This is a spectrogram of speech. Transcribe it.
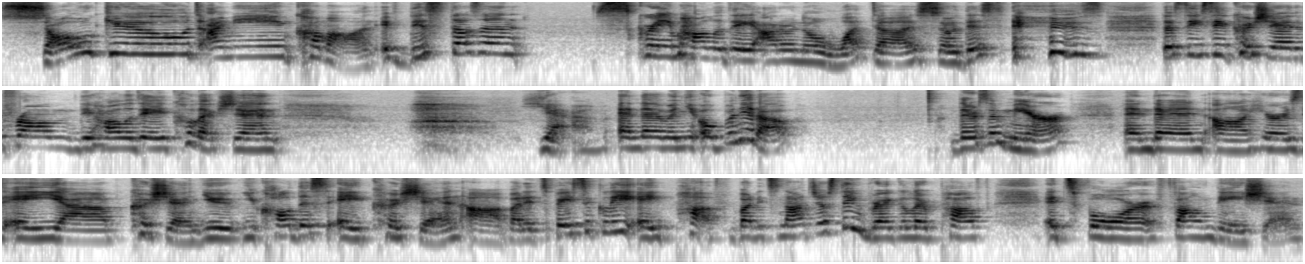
so cute. I mean, come on. If this doesn't scream holiday, I don't know what does. So this is the CC cushion from the holiday collection. yeah. And then when you open it up, there's a mirror and then uh, here's a uh, cushion. You, you call this a cushion, uh, but it's basically a puff, but it's not just a regular puff, it's for foundation.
